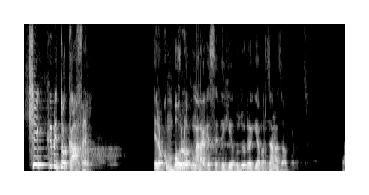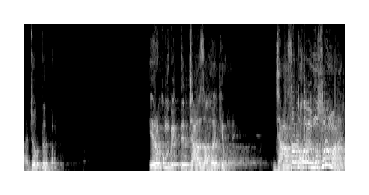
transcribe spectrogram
স্বীকৃত কাফের। এরকম বহু লোক মারা গেছে দেখি হুজুরা গিয়ে আবার জানাজা পড়াচ্ছে। আজব ব্যাপার। এরকম ব্যক্তির জানাজা হয় কেমনে? জানাজা তো হবে মুসলমানের।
